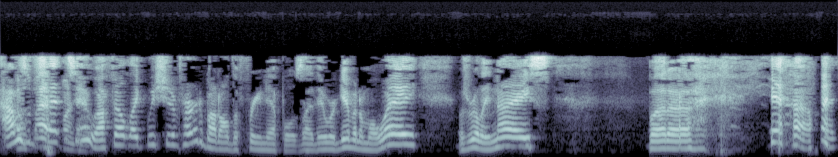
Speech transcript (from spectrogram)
I, I was was upset Monday. too. I felt like we should have heard about all the free nipples. Like they were giving them away. It was really nice, but uh, yeah, like,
